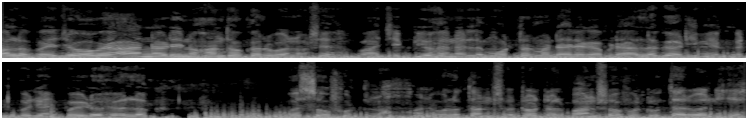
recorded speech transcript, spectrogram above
હાલો ભાઈ, જો હવે આ નળીનો હાંધો કરવાનો છે. આ ચીપિયો છે ને, એટલે મોટરમાં ડાયરેક્ટ આપણે આ લગાડ્યું એક કટકો જ્યાં પડ્યો છે અલગ. બસો ફૂટનો. અને ઓલો ત્રણસો ટોટલ પાંચસો ફૂટ ઉતારવાની છે.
